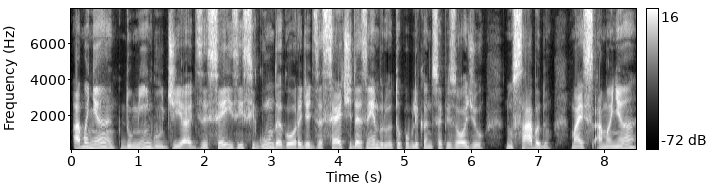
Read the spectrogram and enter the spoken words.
Amanhã, domingo, dia 16, e segunda, agora, dia 17 de dezembro, eu estou publicando esse episódio no sábado, mas amanhã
